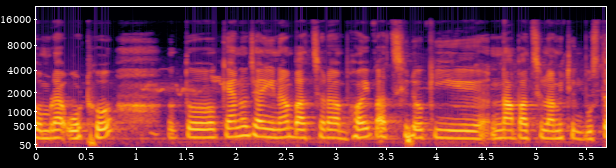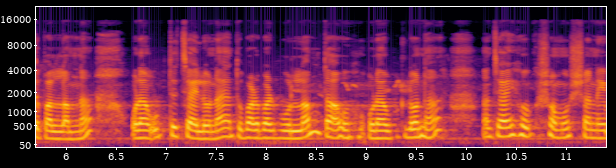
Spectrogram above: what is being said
তোমরা ওঠো। তো কেন জানি না, বাচ্চারা ভয় পাচ্ছিল কি না পাচ্ছিল আমি ঠিক বুঝতে পারলাম না। ওরা উঠতে চাইলো না, এত বারবার বললাম, তাও ওরা উঠল না। যাই হোক, সমস্যা নেই,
